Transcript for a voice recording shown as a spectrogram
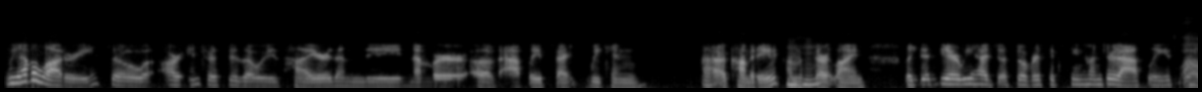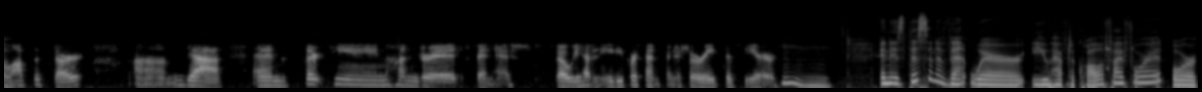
we have a lottery, so our interest is always higher than the number of athletes that we can uh, accommodate on mm-hmm. the start line. But this year we had just over 1,600 athletes wow. roll off the start. Um, yeah, and 1,300 finished. So we had an 80% finisher rate this year. Hmm. And is this an event where you have to qualify for it, or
